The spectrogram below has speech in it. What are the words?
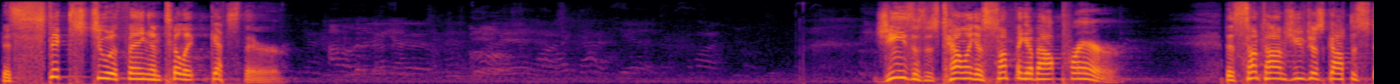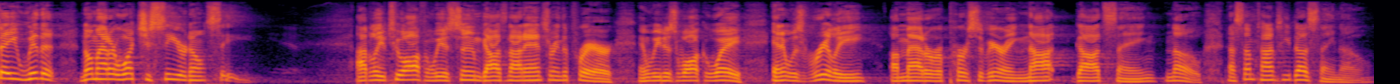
that sticks to a thing until it gets there. Jesus is telling us something about prayer. That sometimes you've just got to stay with it no matter what you see or don't see. I believe too often we assume God's not answering the prayer and we just walk away. And it was really a matter of persevering, not God saying no. Now, sometimes He does say no.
